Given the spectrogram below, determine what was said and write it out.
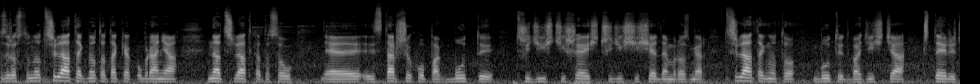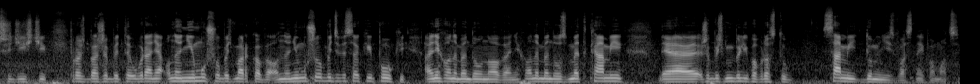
wzrostu. No 3-latek, no to tak jak ubrania na 3-latka, to są e, starszy chłopak, buty 36, 37 rozmiar. 3-latek, no to buty 24, 30. Prośba, żeby te ubrania, one nie muszą być markowe, one nie muszą być wysokiej półki, ale niech one będą nowe, niech one będą z metkami, e, żebyśmy byli po prostu sami dumni z własnej pomocy.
